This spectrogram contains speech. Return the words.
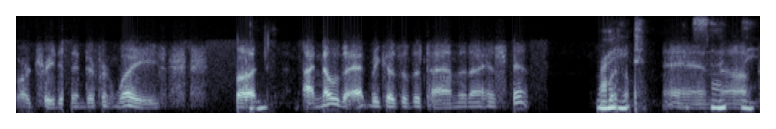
are treated in different ways. But I know that because of the time that I have spent. Right. And exactly.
